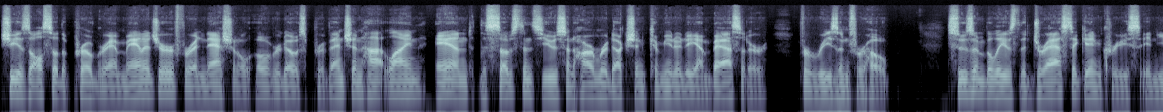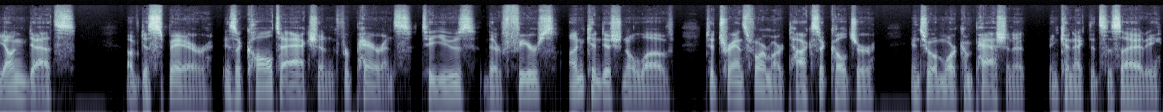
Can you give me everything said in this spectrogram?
She is also the program manager for a national overdose prevention hotline and the substance use and harm reduction community ambassador for Reason for Hope. Susan believes the drastic increase in young deaths of despair is a call to action for parents to use their fierce, unconditional love to transform our toxic culture into a more compassionate and connected society.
